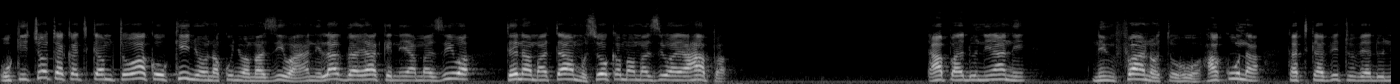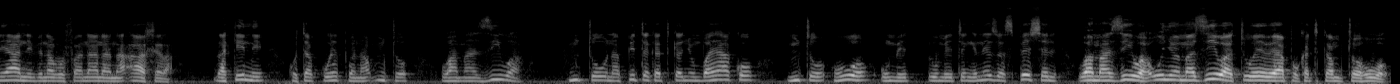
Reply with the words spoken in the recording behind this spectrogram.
Ukichota katika mto wako ukinywa unakunywa maziwa. Yaani ladha yake ni ya maziwa tena matamu. Sio kama maziwa ya hapa. Hapa duniani ni mfano tu huo. Hakuna katika vitu vya duniani vinavyofanana na akhira lakini kutakuwepo na mto wa maziwa. Mto unapita katika nyumba yako mto huo ume, umetengenezwa special wa maziwa. Unywe maziwa tu wewe hapo katika mto huo.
